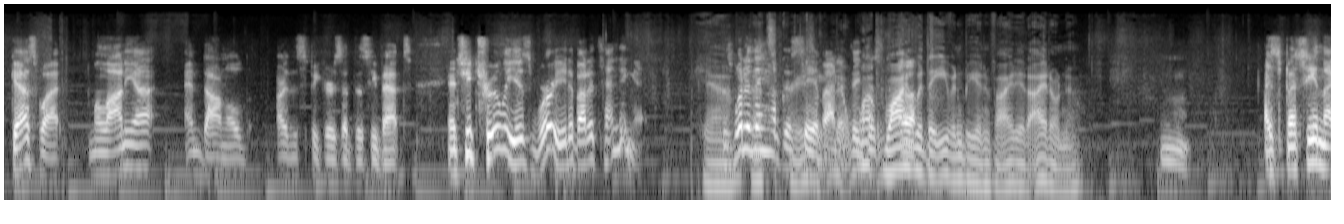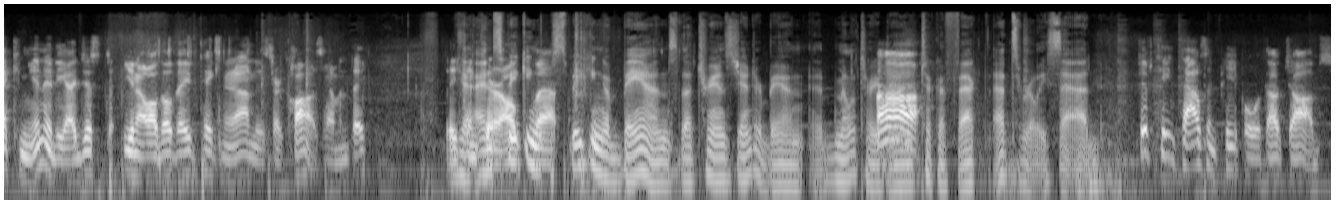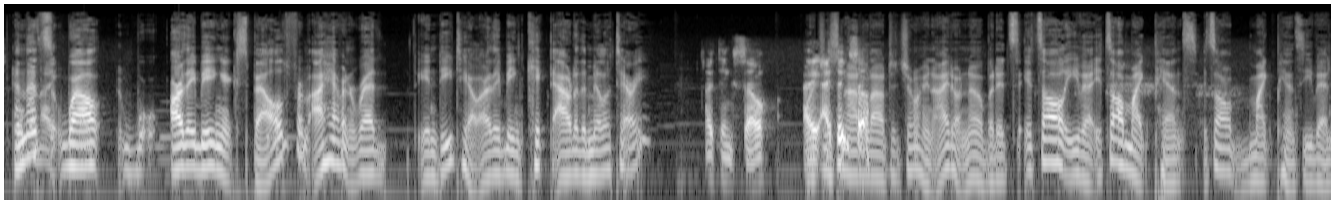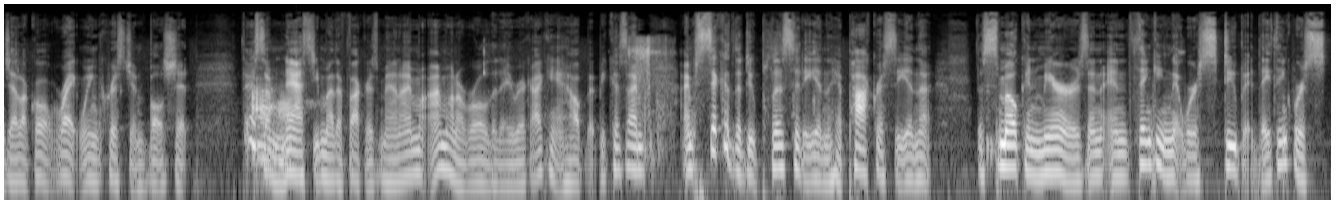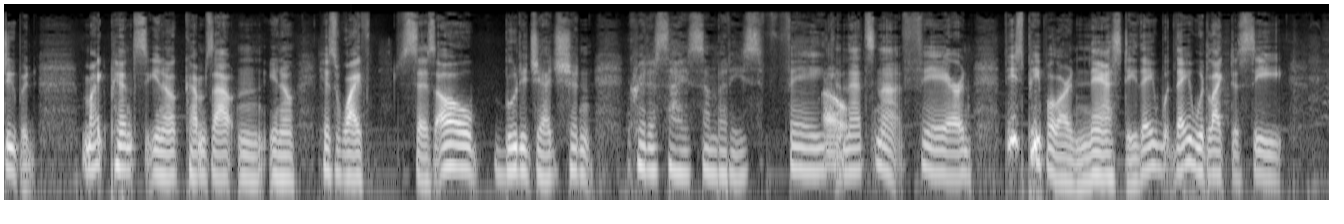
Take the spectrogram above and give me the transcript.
Guess what? Melania and Donald are the speakers at this event, and she truly is worried about attending it. Yeah. what do they have to say about it? They why just, why uh, would they even be invited? I don't know. Especially in that community. I just, you know, although they've taken it on as their cause, haven't they? They Yeah, think and they're speaking all that. speaking of bans, the transgender ban, uh, military Ah. ban, took effect. That's really sad. Fifteen thousand people without jobs, And that's well, are they being expelled from? I haven't read in detail. Are they being kicked out of the military? I think so. I, I think not so. allowed to join. I don't know, but it's it's all even. It's all Mike Pence. It's all Mike Pence evangelical right wing Christian bullshit. There's some nasty motherfuckers, man. I'm I'm on a roll today, Rick. I can't help it because I'm I'm sick of the duplicity and the hypocrisy and the the smoke and mirrors and and thinking that we're stupid. They think we're stupid. Mike Pence, you know, comes out and you know his wife says, "Oh, Buttigieg shouldn't criticize somebody's faith, Oh. and that's not fair." And these people are nasty. They would they would like to see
